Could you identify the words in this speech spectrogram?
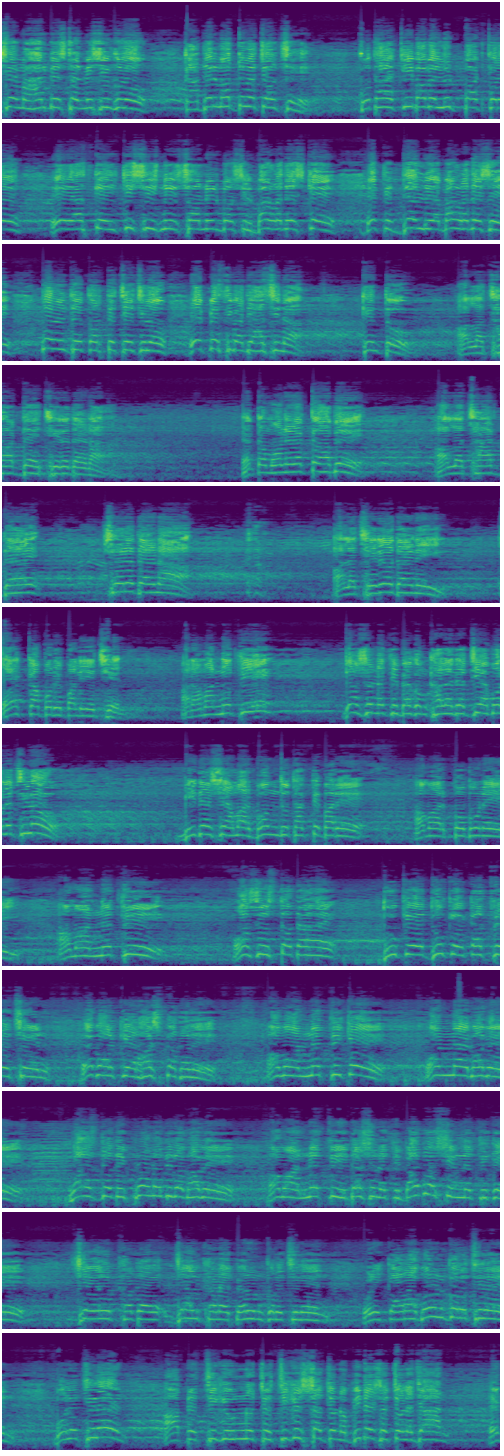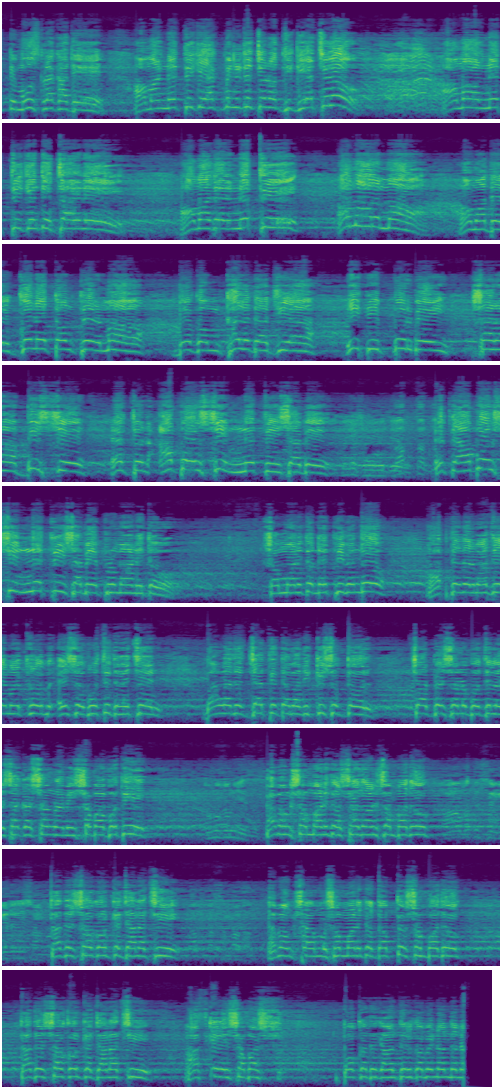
সেই হারভেস্টার মেশিনগুলো কাদের মাধ্যমে চলছে? কোথায় কীভাবে লুটপাট করে এই আজকে কৃষি স্বনির্ভরশীল বাংলাদেশকে একটি দেউলিয়া বাংলাদেশে পরিণত করতে চেয়েছিল এই পেশিবাদী হাসিনা। কিন্তু আল্লাহ ছাড় দেয়, ছেড়ে দেয় না। একটা মনে রাখতে হবে, আল্লাহ ছাড় দেয়, ছেড়ে দেয় না। আল্লাহ ছেড়েও দেয়নি, এক কাপড়ে পালিয়েছেন। আর আমার নেত্রী দেশ নেত্রী বেগম খালেদা জিয়া বলেছিল, বিদেশে আমার বন্ধু থাকতে পারে, আমার প্রভু নেই। আমার নেত্রী অসুস্থতায় ধুকে ধুকে কাতরেছেন এবার কে হাসপাতালে। আমার নেত্রীকে অন্যায়ভাবে, রাজনৈতিক প্রণোদিত ভাবে আমার নেত্রী, দেশনেত্রী বাবসীর নেত্রীকে জেল খাটায় জেলখানায় প্রেরণ করেছিলেন। উনি কারাবরণ করেছিলেন। বলেছিলেন, আপনি উন্নত চিকিৎসার জন্য বিদেশে চলে যান। একটি মুসলেখা দিয়ে আমার নেত্রীকে এক মিনিটের জন্য গিয়েছিল? আমার নেত্রী কিন্তু চায়নি আমাদের নেত্রী আমার মা। আমাদের গণতন্ত্রের মা বেগম খালেদা জিয়া ইতিপূর্বেই সারা বিশ্বে একজন আপসীন নেত্রী হিসাবে, একটি আপসীন নেত্রী হিসাবে প্রমাণিত। সম্মানিত নেতৃবৃন্দ, আপনাদের মাঝে মাত্র এসে উপস্থিত হয়েছেন বাংলাদেশ জাতীয়তাবাদী কৃষক দল, চরপেশন উপজেলা শাখার সংগ্রামী সভাপতি এবং সম্মানিত সাধারণ সম্পাদক। তাদের সকলকে জানাচ্ছি এবং সম্মানিত দপ্তর সম্পাদক, তাদের সকলকে জানাচ্ছি আজকের এই সভার পক্ষ থেকে আন্তরিক অভিনন্দন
